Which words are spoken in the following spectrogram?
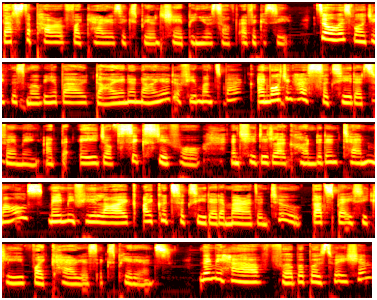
That's the power of vicarious experience shaping your self efficacy. So I was watching this movie about Diana Nyad a few months back and watching her succeed at swimming at the age of 64 and she did like 110 miles made me feel like I could succeed at a marathon too. That's basically vicarious experience. Then we have verbal persuasion.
